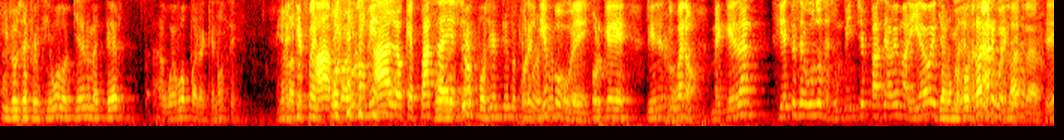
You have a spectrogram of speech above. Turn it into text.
Y los defensivos lo quieren meter a huevo para que anote. Es que pues ah, por, por- por lo mismo. ah, lo que pasa Por el eso. tiempo, sí entiendo que Por es el tiempo, güey. Sí. Porque dices tú, bueno, me quedan 7 segundos, es un pinche pase Ave María, güey. Y a lo mejor güey. claro. Sí, Claro. sí.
